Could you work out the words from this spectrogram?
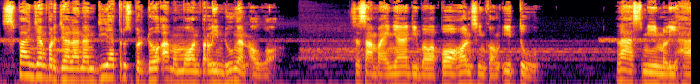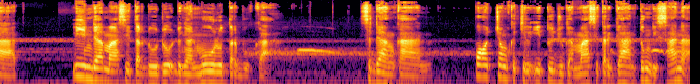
Sepanjang perjalanan, dia terus berdoa memohon perlindungan Allah. Sesampainya di bawah pohon singkong itu, Lasmi melihat Linda masih terduduk dengan mulut terbuka. Sedangkan pocong kecil itu juga masih tergantung di sana.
